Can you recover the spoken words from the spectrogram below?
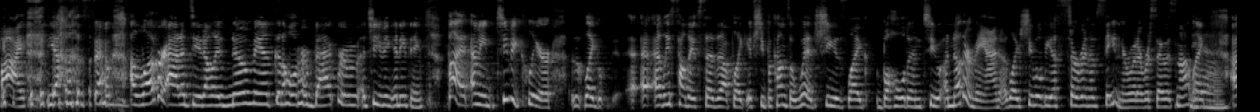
bye. Yeah so I love her attitude. I'm like no man's gonna hold her back from achieving anything. But I mean to be clear like at least how they've set it up like if she becomes a witch she is like beholden to another man. Like she will be a servant of satan or whatever. So it's not like Yeah. I,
